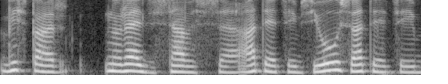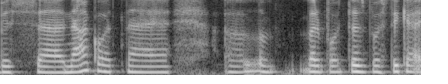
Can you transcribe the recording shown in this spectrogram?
vispār nu, redzi savas uh, attiecības, jūsu attiecības uh, nākotnē? Varbūt tas būs tikai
